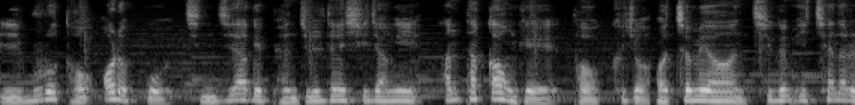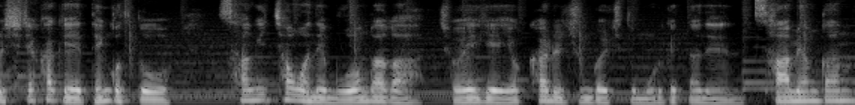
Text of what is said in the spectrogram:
일부러 더 어렵고 진지하게 변질된 시장이 안타까운 게 더 크죠. 어쩌면 지금 이 채널을 시작하게 된 것도 상위 차원의 무언가가 저에게 역할을 준 걸지도 모르겠다는 사명감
